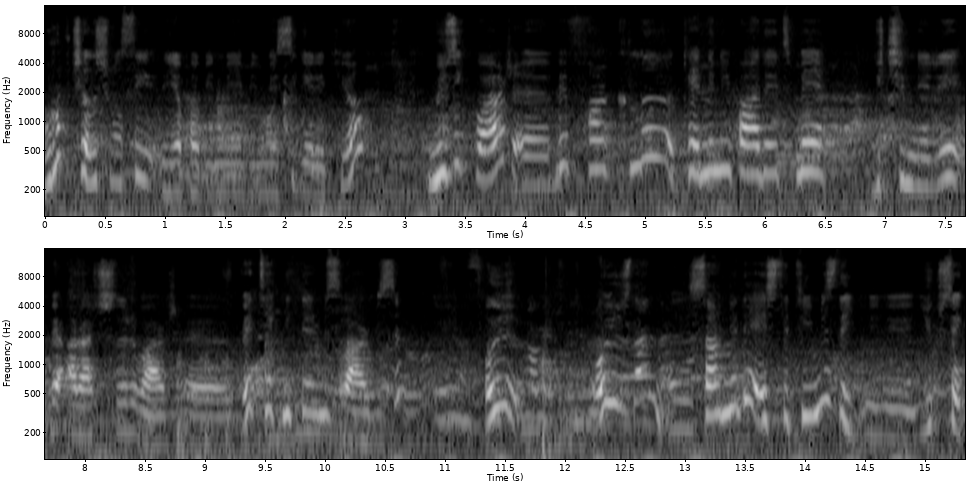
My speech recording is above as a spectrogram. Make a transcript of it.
grup çalışması yapabilmeyi bilmesi gerekiyor. Müzik var e, ve farklı kendini ifade etme biçimleri ve araçları var ve tekniklerimiz var bizim. O, yüzden sahnede estetiğimiz de yüksek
